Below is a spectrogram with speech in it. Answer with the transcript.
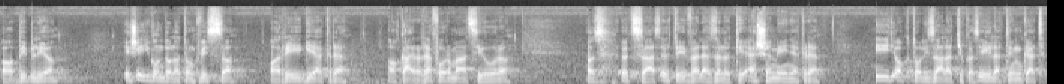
a Biblia, és így gondolhatunk vissza a régiekre, akár a reformációra, az 505 évvel ezelőtti eseményekre, így aktualizálhatjuk az életünket,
